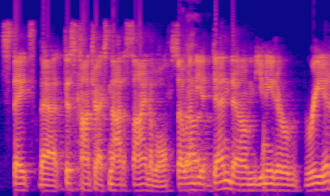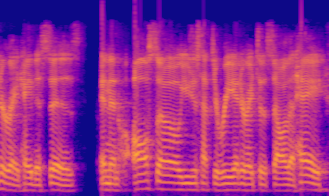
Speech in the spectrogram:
states that this contract's not assignable so Got in it. the addendum you need to reiterate hey this is and then also you just have to reiterate to the seller that hey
